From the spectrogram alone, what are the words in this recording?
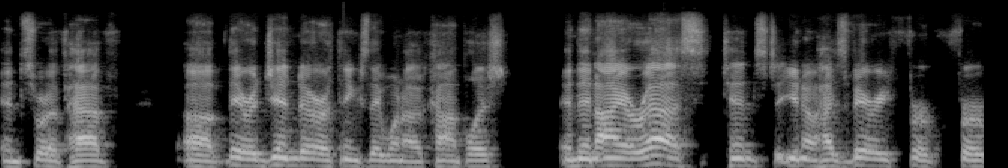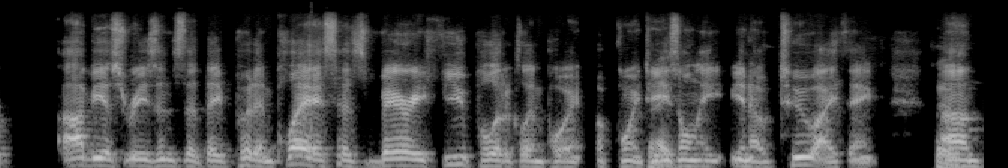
and sort of have uh, their agenda or things they want to accomplish. And then IRS tends to you know has very for for obvious reasons that they put in place has very few political appoint, appointees, right. only you know two I think. Um,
